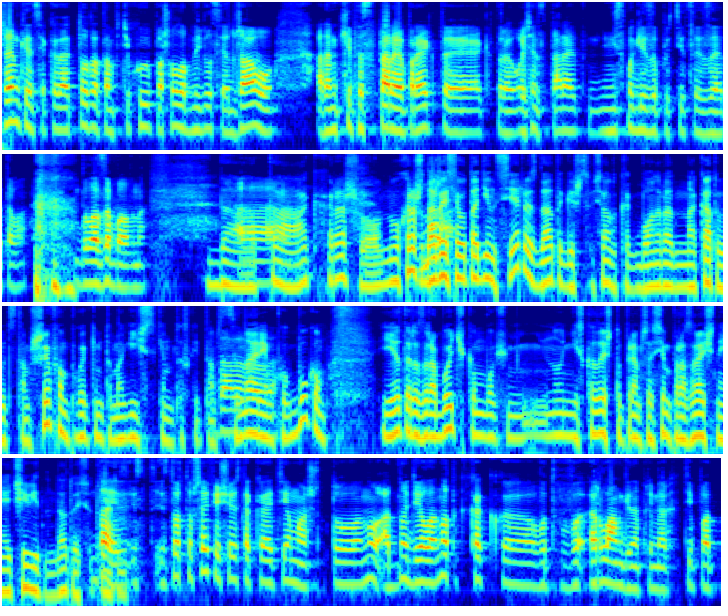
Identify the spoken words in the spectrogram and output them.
Дженкинсе, когда кто-то там втихую пошел, обновил себе Java, а там какие-то старые проекты, которые очень старые, не смогли запуститься из-за этого. Было забавно. Да, а, так, хорошо. Ну, хорошо, но... даже если вот один сервис, да, ты говоришь, что все как бы он накатывается там шефом по каким-то магическим, так сказать, там да, сценариям, да, да, кукбукам, и это разработчикам, в общем, ну, не сказать, что прям совсем прозрачно и очевидно, да, то есть... Вот да, это... из, из Торта в шефе еще есть такая тема, что, ну, одно дело, ну, как э, вот в Erlang, например, типа,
